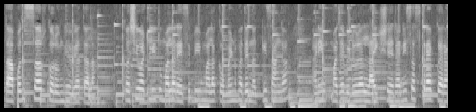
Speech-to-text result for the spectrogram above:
आता आपण सर्व करून घेऊया त्याला. कशी वाटली तुम्हाला रेसिपी मला कमेंटमध्ये नक्की सांगा आणि माझ्या व्हिडिओला लाईक शेअर आणि सबस्क्राईब करा.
